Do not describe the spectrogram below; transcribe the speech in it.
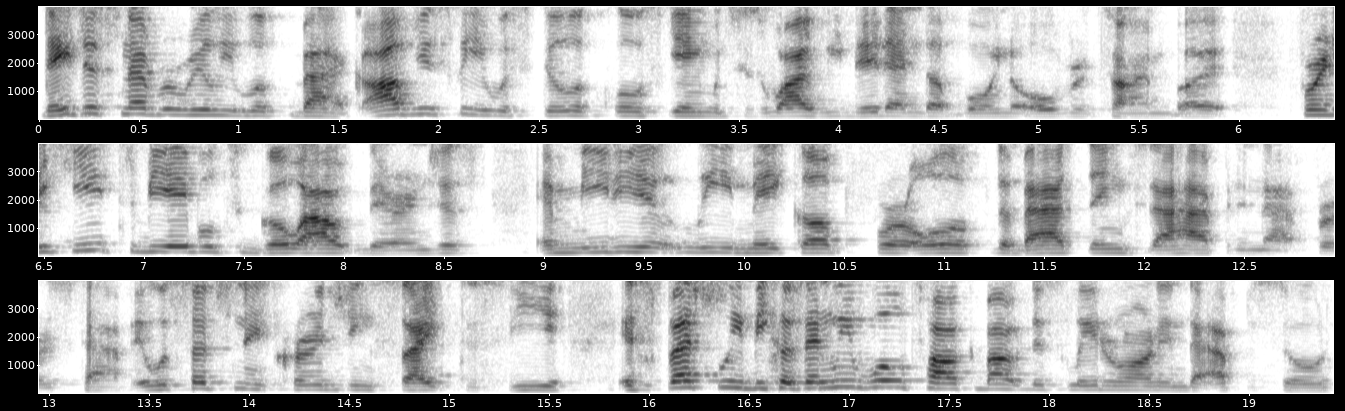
they just never really looked back. Obviously, it was still a close game, which is why we did end up going to overtime. But for the Heat to be able to go out there and just immediately make up for all of the bad things that happened in that first half. It was such an encouraging sight to see, especially because, and we will talk about this later on in the episode,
